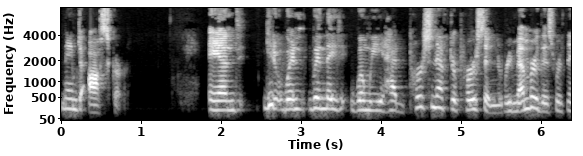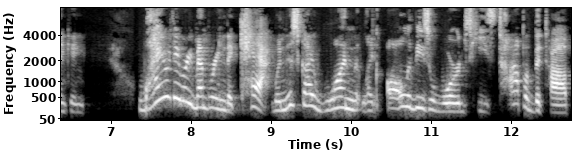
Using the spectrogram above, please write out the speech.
named Oscar. And you know, when when they when we had person after person remember this, we're thinking, why are they remembering the cat when this guy won like all of these awards? He's top of the top.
